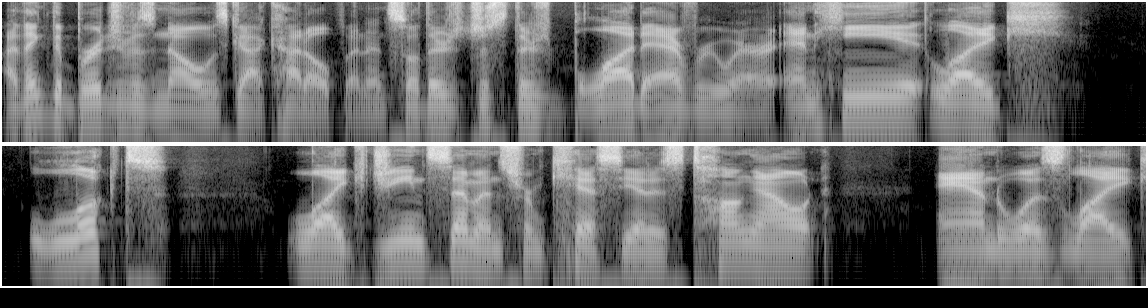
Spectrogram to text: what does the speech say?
I think the bridge of his nose got cut open, and so there's just there's blood everywhere, and he like looked like Gene Simmons from Kiss. He had his tongue out and was like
